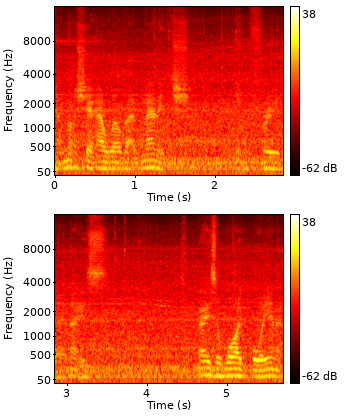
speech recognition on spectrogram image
I'm not sure how well that managed getting through there. That is That is a wide boy, isn't it?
